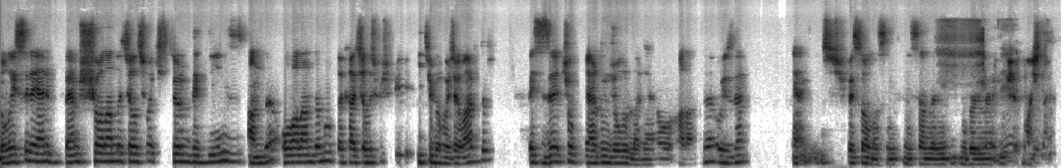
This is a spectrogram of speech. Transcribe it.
Dolayısıyla yani ben şu alanda çalışmak istiyorum dediğiniz anda o alanda mutlaka çalışmış bir İTÜ'lü hoca vardır ve size çok yardımcı olurlar yani o alanda. O yüzden yani şüphesi olmasın insanların bu bölüme başlamak.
